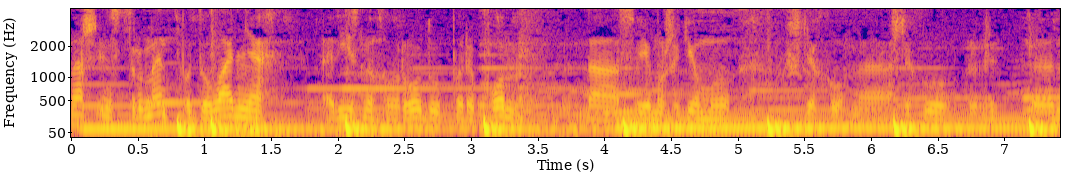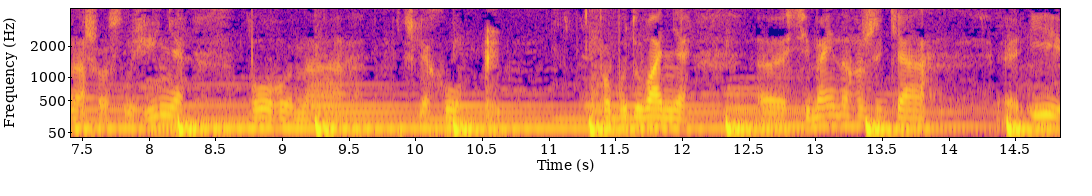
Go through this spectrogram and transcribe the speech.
наш інструмент подолання різного роду перепон на своєму життєвому шляху, на шляху е, нашого служіння Богу, на шляху побудування е, сімейного життя. Е, І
